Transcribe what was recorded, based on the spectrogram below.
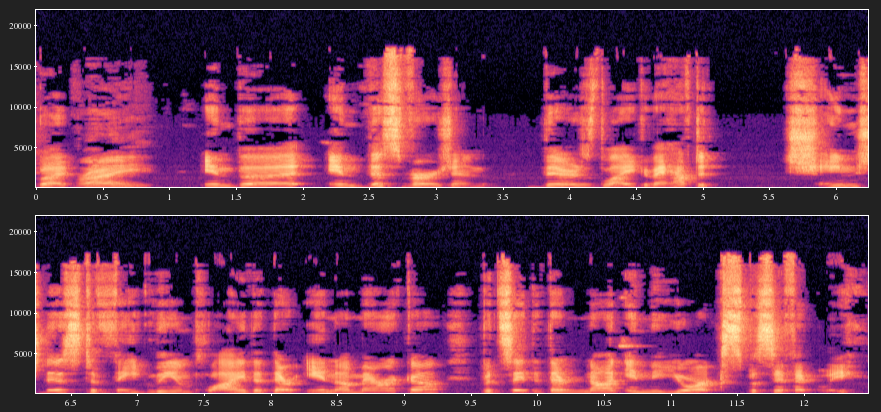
But Right. in the in this version there's like they have to change this to vaguely imply that they're in america but say that they're not in new york specifically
